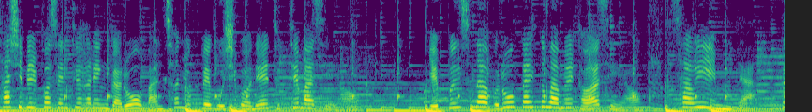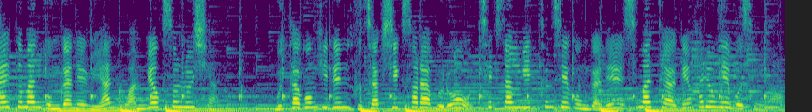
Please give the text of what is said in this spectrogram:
41% 할인가로 11,650원에 득템하세요. 예쁜 수납으로 깔끔함을 더하세요. 4위입니다. 깔끔한 공간을 위한 완벽 솔루션. 무타공 히든 부착식 서랍으로 책상 및 틈새 공간을 스마트하게 활용해보세요.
